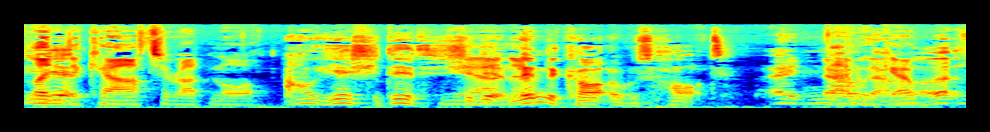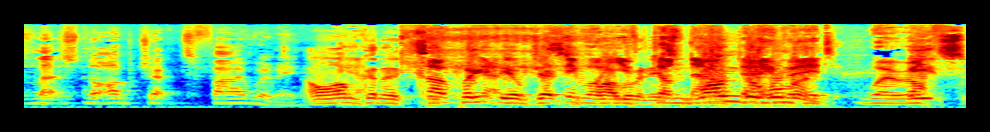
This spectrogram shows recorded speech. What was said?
Lynda yeah. Carter had more. Oh, yes, she did. She Yeah, did. know. Lynda Carter was hot. Hey, no, There we no, go. no. Let's, let's not objectify women. Oh, I'm Yeah. going to completely yeah, objectify women. It's now, Wonder David. Woman. We're off. It's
